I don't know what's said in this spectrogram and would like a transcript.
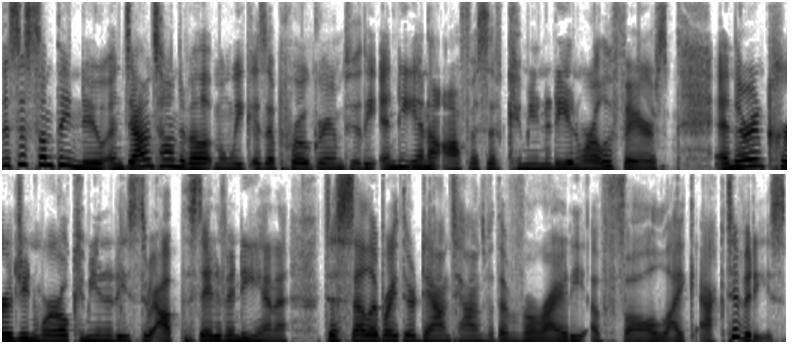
This is something new, and Downtown Development Week is a program through the Indiana Office of Community and Rural Affairs, and they're encouraging rural communities throughout the state of Indiana to celebrate their downtowns with a variety of fall like activities.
